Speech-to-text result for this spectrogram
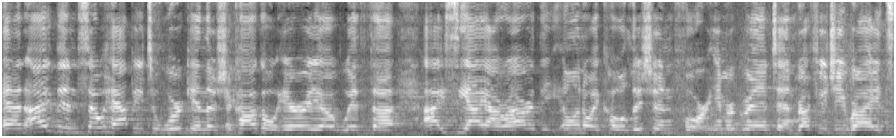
And I've been so happy to work in the Chicago area with uh, ICIRR, the Illinois Coalition for Immigrant and Refugee Rights,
